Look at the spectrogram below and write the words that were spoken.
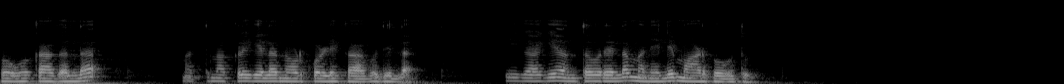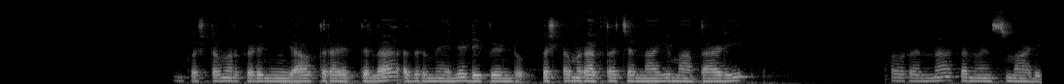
ಹೋಗೋಕ್ಕಾಗಲ್ಲ, ಮತ್ತು ಮಕ್ಕಳಿಗೆಲ್ಲ ನೋಡ್ಕೊಳ್ಳಿಕ್ಕಾಗೋದಿಲ್ಲ. ಹೀಗಾಗಿ ಅಂಥವರೆಲ್ಲ ಮನೆಯಲ್ಲೇ ಮಾಡ್ಬೋದು. ಕಸ್ಟಮರ್ ಕಡೆ ನೀವು ಯಾವ ಥರ ಇರ್ತಲ್ಲ, ಅದ್ರ ಮೇಲೆ ಡಿಪೆಂಡು ಕಸ್ಟಮರ್ ಹತ್ರ ಚೆನ್ನಾಗಿ ಮಾತಾಡಿ ಅವರನ್ನು ಕನ್ವಿನ್ಸ್ ಮಾಡಿ.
